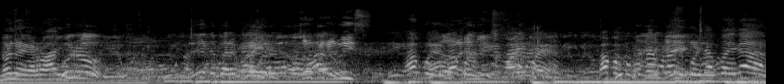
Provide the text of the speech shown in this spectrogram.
No le agarró ahí. Burro. Venite para acá. Súbale, Luis. Vamos, vamos, Luis. Vamos, cogémosla ahí, pues ya para llegar.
